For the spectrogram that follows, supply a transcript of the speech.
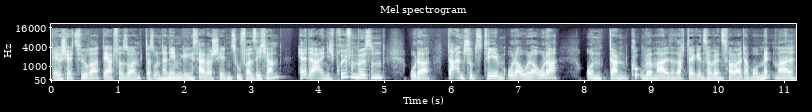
der Geschäftsführer, der hat versäumt, das Unternehmen gegen Cyberschäden zu versichern. Hätte er eigentlich prüfen müssen oder Datenschutzthemen oder, oder, oder. Und dann gucken wir mal, dann sagt der Insolvenzverwalter, Moment mal,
